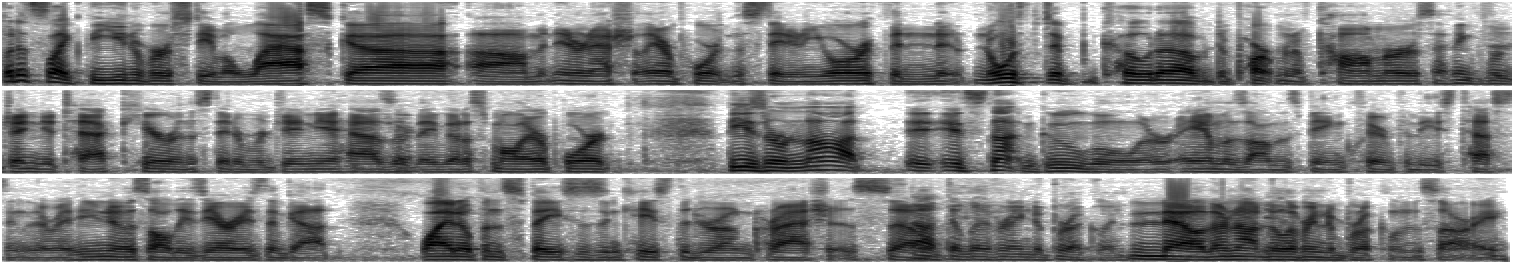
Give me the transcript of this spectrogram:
But it's like the University of Alaska, um, an international airport in the state of New York, the N- North Dakota Department of Commerce. I think Virginia Tech here in the state of Virginia has it. They've got a small airport. These are not. It- It's not Google or Amazon that's being cleared for these testings. and everything. You notice all these areas they've got wide open spaces in case the drone crashes. So Not delivering to Brooklyn. no, they're not delivering to Brooklyn. Sorry.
